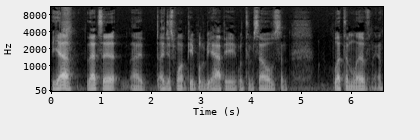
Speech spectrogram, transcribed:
yeah, that's it. I I just want people to be happy with themselves and let them live, man.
